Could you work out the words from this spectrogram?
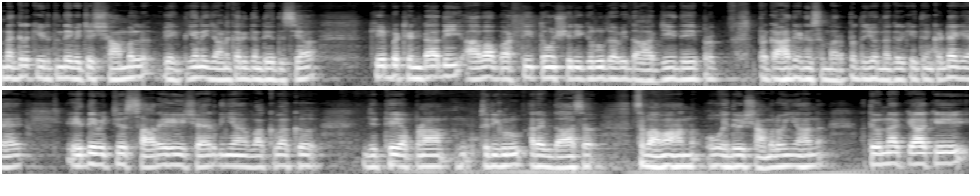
ਨਗਰ ਕੀਰਤਨ ਦੇ ਵਿੱਚ ਸ਼ਾਮਲ ਵਿਅਕਤੀਆਂ ਨੇ ਜਾਣਕਾਰੀ ਦਿੰਦੇ ਹੋਏ ਦੱਸਿਆ ਕਿ ਬਠਿੰਡਾ ਦੀ ਆਵਾ ਬਸਤੀ ਤੋਂ ਸ੍ਰੀ ਗੁਰੂ ਰਵਿਦਾਸ ਜੀ ਦੇ ਪ੍ਰ- ਪ੍ਰਕਾਸ਼ ਦਿਹਾੜੇ ਨੂੰ ਸਮਰਪਿਤ ਜੋ ਨਗਰ ਕੀਰਤਨ ਕੱਢਿਆ ਗਿਆ ਹੈ ਇਹਦੇ ਵਿੱਚ ਸਾਰੇ ਹੀ ਸ਼ਹਿਰ ਦੀਆਂ ਵੱਖ-ਵੱਖ ਜਿੱਥੇ ਆਪਣਾ ਸ੍ਰੀ ਗੁਰੂ ਰਵਿਦਾਸ ਸਭਾਵਾਂ ਹਨ, ਉਹ ਇਹਦੇ ਵਿੱਚ ਸ਼ਾਮਲ ਹੋਈਆਂ ਹਨ ਅਤੇ ਉਹਨਾਂ ਕਿਹਾ ਕਿ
